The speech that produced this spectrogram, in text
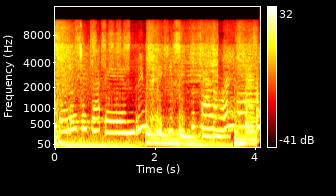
Seru ciptain remix Calon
